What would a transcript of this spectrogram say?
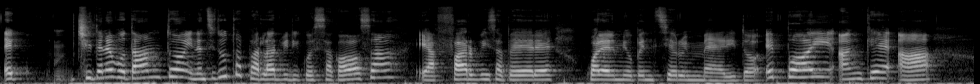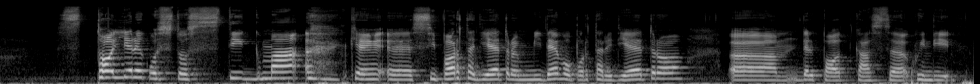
è, ci tenevo tanto innanzitutto a parlarvi di questa cosa e a farvi sapere qual è il mio pensiero in merito e poi anche a togliere questo stigma che eh, si porta dietro e mi devo portare dietro uh, del podcast. Quindi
